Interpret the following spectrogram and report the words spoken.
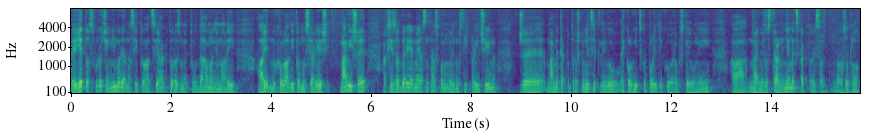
je to skutočne mimoriadná situácia, ktorú sme tu dávno nemali a jednoducho vlády to musia riešiť. Navyše, ak si zoberieme, ja som tam spomenul jednu z tých príčin, že máme takú trošku necitlivú ekologickú politiku Európskej únii a najmä zo strany Nemecka, ktoré sa rozhodlo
